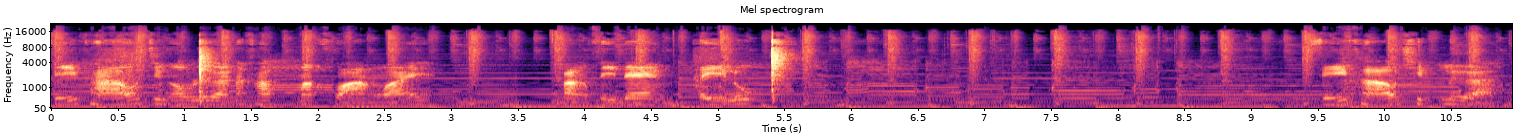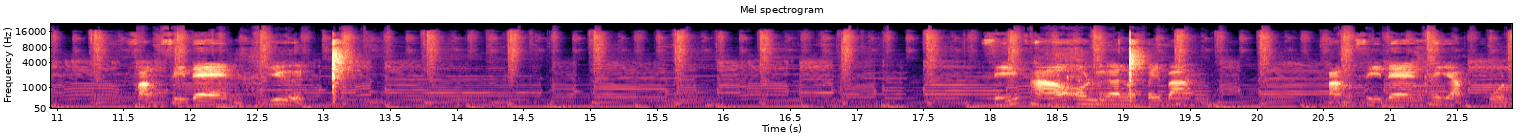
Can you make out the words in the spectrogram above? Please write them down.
สีขาวจึงเอาเรือนะครับ มาขวางไว้ ฝั่งสีแดงตีลุก สีขาวชิดเรือ ฝั่งสีแดงยืด สีขาวเอาเรือลงไปบัง ฝั่งสีแดงขยับขุน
